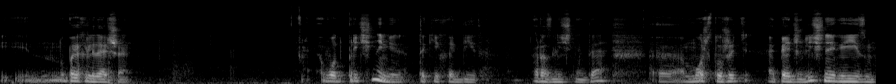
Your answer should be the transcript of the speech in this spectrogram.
И, ну, поехали дальше. Вот причинами таких обид различных, да, э, может служить, опять же, личный эгоизм,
